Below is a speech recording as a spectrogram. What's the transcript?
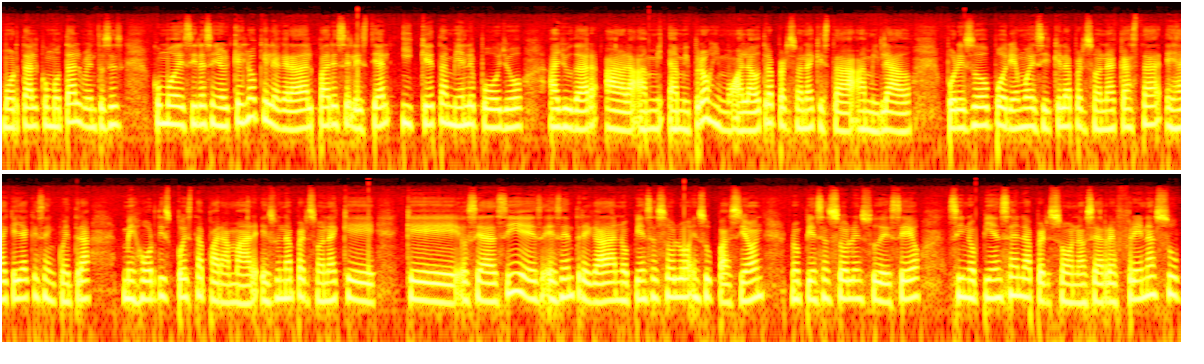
mortal como tal. Entonces, como decirle, Señor, ¿qué es lo que le agrada al Padre Celestial y qué también le puedo yo ayudar a, a, mi, a mi prójimo, a la otra persona que está a mi lado? Por eso podríamos decir que la persona casta es aquella que se encuentra mejor dispuesta para amar, es una persona que, que o sea, sí, es, es entregada, no piensa solo en su pasión, no piensa solo en su deseo, sino piensa en la persona, o sea, refrena su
